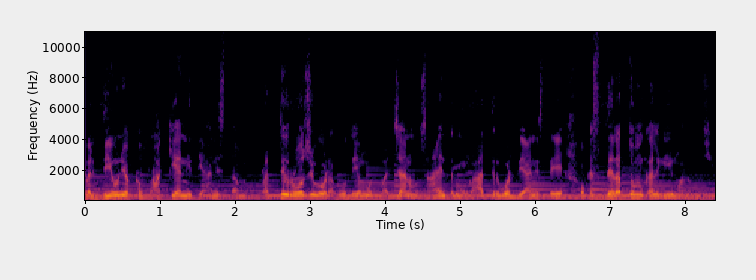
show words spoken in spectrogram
మరి దేవుని యొక్క వాక్యాన్ని ధ్యానిస్తాము. ప్రతిరోజు కూడా ఉదయం మధ్యాహ్నం సాయంత్రం రాత్రి కూడా ధ్యానిస్తే ఒక స్థిరత్వం కలిగి మనం జీవించాలండి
